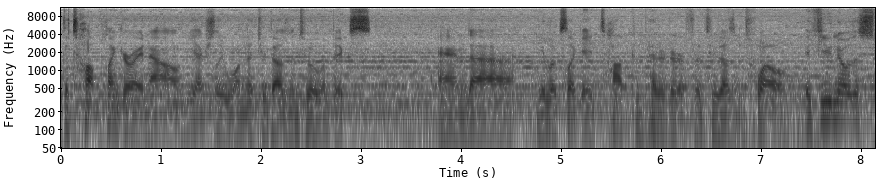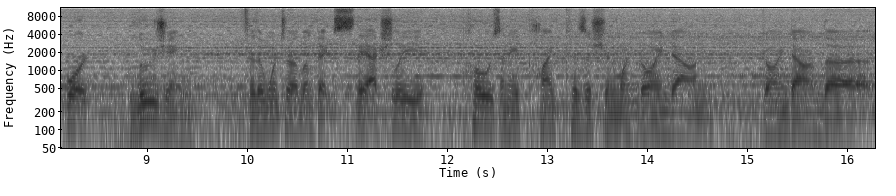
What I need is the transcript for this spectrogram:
the top planker right now. He actually won the 2002 Olympics and uh, he looks like a top competitor for 2012. If you know the sport luging for the Winter Olympics, they actually pose in a plank position when going down, going down the,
